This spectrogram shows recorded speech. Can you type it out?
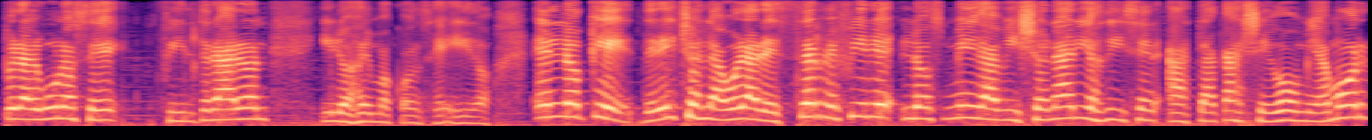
pero algunos se filtraron y los hemos conseguido. En lo que derechos laborales se refiere, los megabillonarios dicen hasta acá llegó mi amor,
